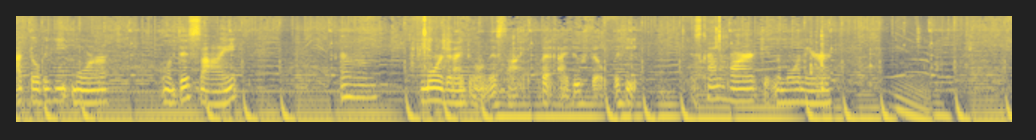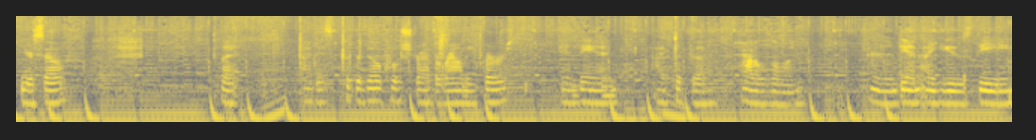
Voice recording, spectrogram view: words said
I feel the heat more on this side. Um, more than I do on this side, but I do feel the heat. It's kind of hard getting them on there yourself, but I just put the Velcro strap around me first, and then put the paddles on, and then I use the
